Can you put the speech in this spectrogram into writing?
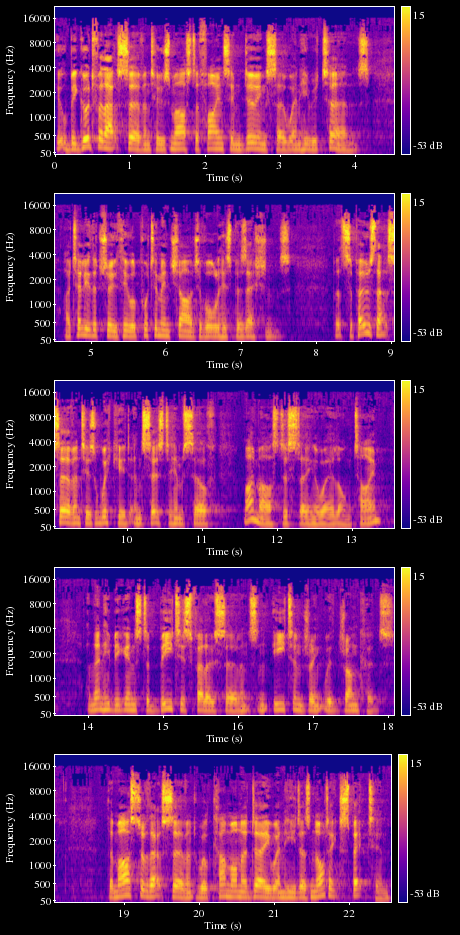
It will be good for that servant whose master finds him doing so when he returns. I tell you the truth, he will put him in charge of all his possessions. But suppose that servant is wicked and says to himself, my master's staying away a long time. And then he begins to beat his fellow servants and eat and drink with drunkards. The master of that servant will come on a day when he does not expect him,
